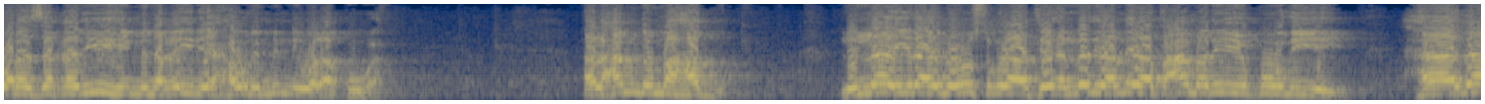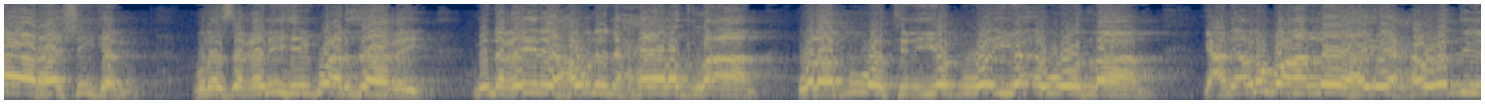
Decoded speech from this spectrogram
warasaqaniihi min gayri xawli mini walaa quwa alxamdu mahad. Lilaahi ilaahay bay u sugnaatay aladii alii aطcamanii iquudiyey haadaa raashinkan warasaqaniihi igu arsaaqay min gayri xawlin xeelad la'aan walaa quwatin iyo quwo iyo awood la'aan yacni anigu aan leeyahay ee xooladii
